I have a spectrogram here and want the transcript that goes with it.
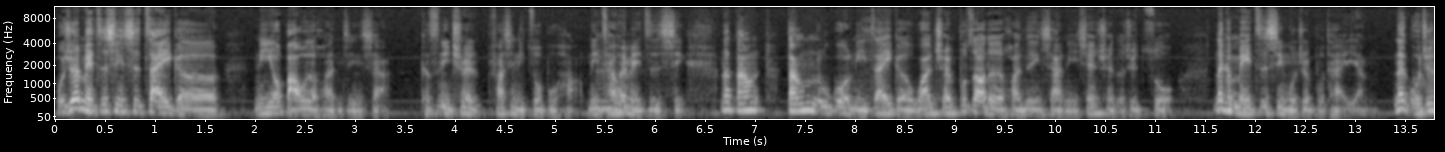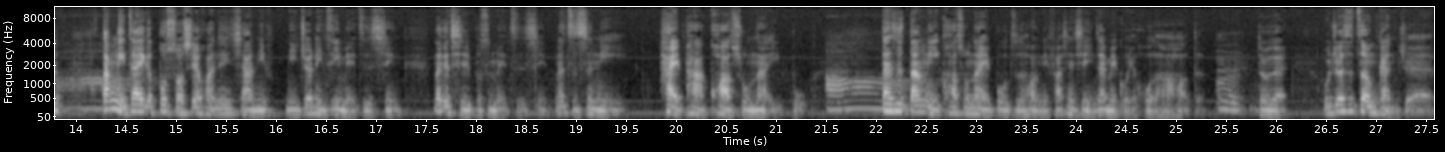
我觉得没自信是在一个你有把握的环境下，可是你却发现你做不好，你才会没自信。嗯、那当当如果你在一个完全不知道的环境下，你先选择去做，那个没自信，我觉得不太一样。那我觉得。当你在一个不熟悉的环境下，你你觉得你自己没自信，那个其实不是没自信，那只是你害怕跨出那一步。哦。但是当你跨出那一步之后，你发现其实你在美国也活得好好的，嗯，对不对？我觉得是这种感觉。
